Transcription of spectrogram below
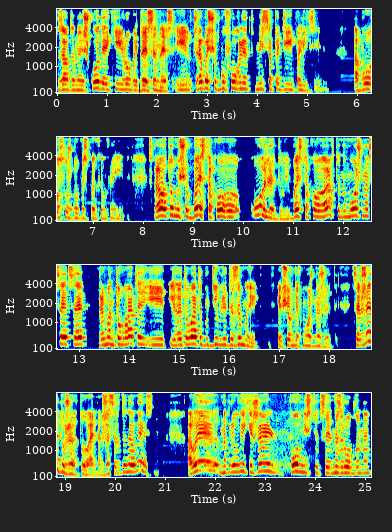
завданої шкоди, який робить ДСНС. І треба, щоб був огляд місця події поліції або Служби безпеки України. Справа в тому, що без такого огляду і без такого акту не можна все це ремонтувати і, і готувати будівлі до зими, якщо в них можна жити. Це вже дуже актуально, вже середина вересня. Але на превеликий жаль, повністю це не зроблено.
